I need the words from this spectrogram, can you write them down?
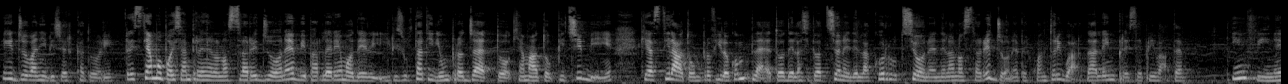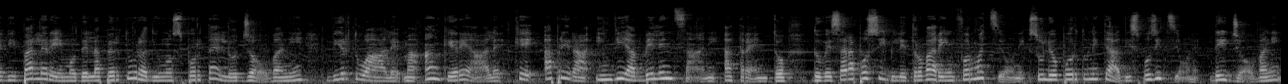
e i giovani ricercatori. Restiamo poi sempre nella nostra regione, vi parleremo dei risultati di un progetto chiamato PCB che ha stilato un profilo completo della situazione della corruzione nella nostra regione per quanto riguarda le imprese private. Infine vi parleremo dell'apertura di uno sportello giovani, virtuale ma anche reale, che aprirà in via Belenzani a Trento, dove sarà possibile trovare informazioni sulle opportunità a disposizione dei giovani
